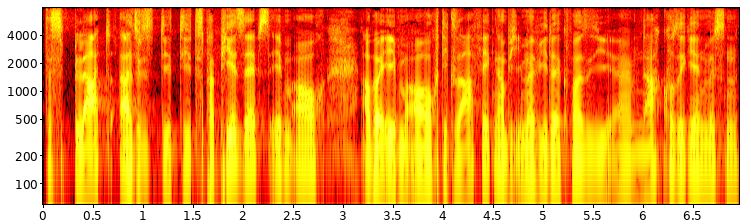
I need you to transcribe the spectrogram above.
das Blatt, also das, die, das, Papier selbst eben auch, aber eben auch die Grafiken habe ich immer wieder quasi ähm, nachkorrigieren müssen.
